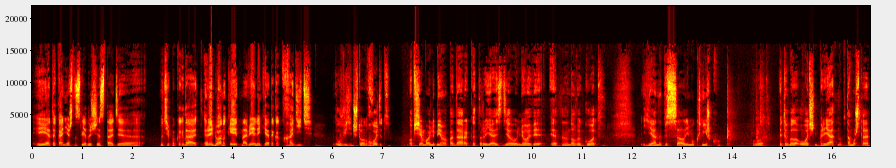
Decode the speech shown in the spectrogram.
И это, конечно, следующая стадия. Ну, типа, когда ребенок едет на велике, это как ходить, увидеть, что он ходит. Вообще, мой любимый подарок, который я сделал Леве, это на Новый год. я написал ему книжку. Вот. Это было очень приятно, потому что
